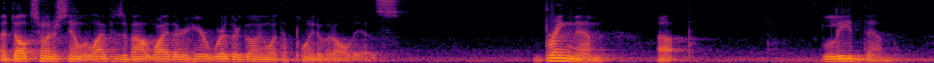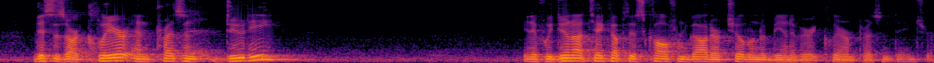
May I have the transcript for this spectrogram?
adults who understand what life is about, why they're here, where they're going, what the point of it all is. Bring them up, lead them. This is our clear and present duty. And if we do not take up this call from God, our children will be in a very clear and present danger.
